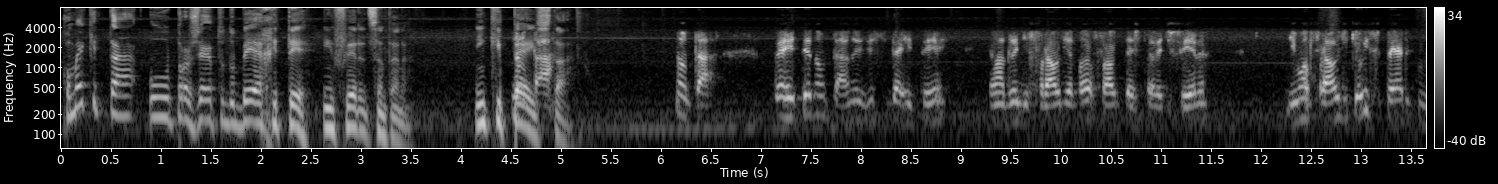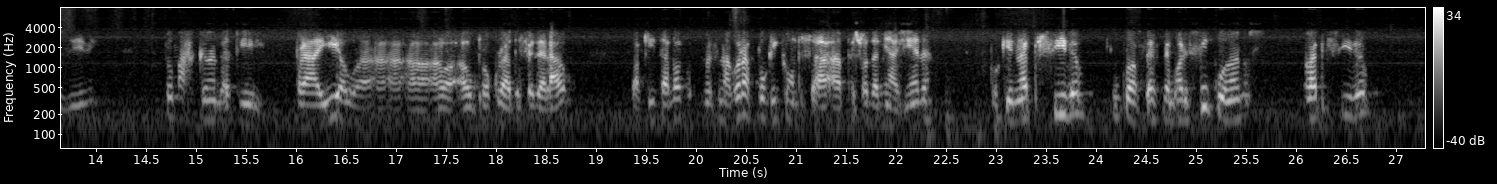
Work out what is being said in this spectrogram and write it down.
Como é que está o projeto do BRT em Feira de Santana? Em que pé tá. está? Não está. BRT não está, não existe BRT. É uma grande fraude, é a maior fraude da história de feira. E uma fraude que eu espero, inclusive, estou marcando aqui para ir ao, ao, ao, procurador federal. Aqui estava começando agora há pouco a pessoa da minha agenda, porque não é possível que um processo demore cinco anos, não é possível,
